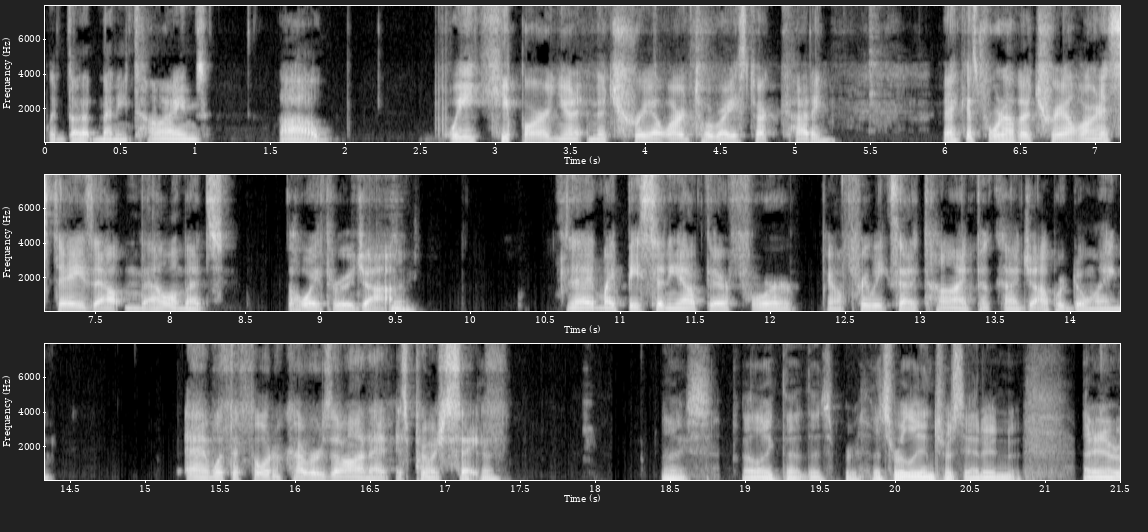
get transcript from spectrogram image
We've done it many times. Uh, we keep our unit in the trailer until ready to start cutting. Then it gets out of the trailer and it stays out in the elements the whole way through a job. Okay. It might be sitting out there for you know three weeks at a time, what kind of job we're doing. And with the filter covers on it, it's pretty much safe. Okay. Nice. I like that. That's that's really interesting. I didn't I never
